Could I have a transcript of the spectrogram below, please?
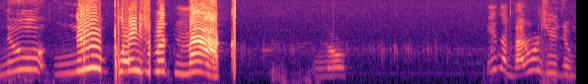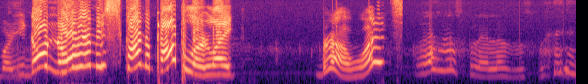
New new plays with Mac. No. He's a Bedwars YouTuber. You don't know him? He's kind of popular. Like, bro, what? Let's just play. Let's just play.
